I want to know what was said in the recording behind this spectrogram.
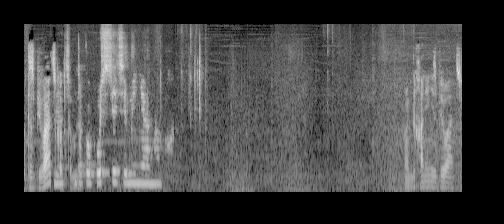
Это сбивается как-то, блядь? такой, пустите меня, нахуй. А, Дыхание не сбивается.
